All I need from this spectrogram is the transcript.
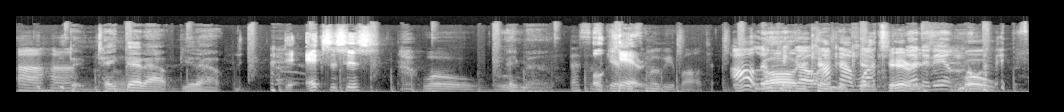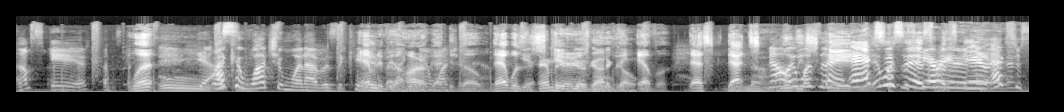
Uh-huh. Ta- Take that out. Get out. The Exorcist. Whoa. Amen. That's the Or scariest Carrie. movie of all time. All of them Oh, can you go. can't I'm get not Carrie watching none of them. Whoa. I'm scared. What? Yeah, I could watch them when I was a kid. but Amityville I Horror can't got watch to 'em go. now. That was Yeah. the Amityville scariest gotta movie go. ever. That's that's No. No, it wasn't. scared me. It wasn't was scarier than. The Exorcist.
